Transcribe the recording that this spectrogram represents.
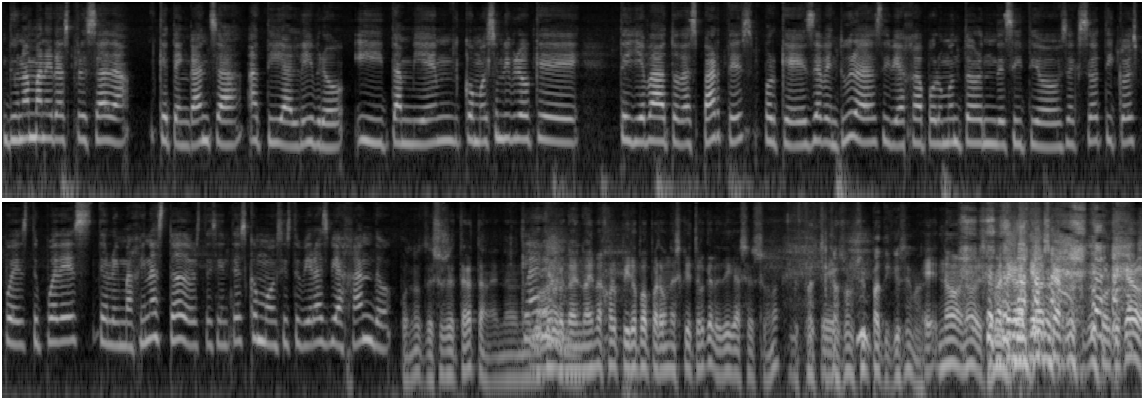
de una manera expresada que te engancha a ti al libro y también como es un libro que te lleva a todas partes porque es de aventuras y viaja por un montón de sitios exóticos, pues tú puedes, te lo imaginas todo, te sientes como si estuvieras viajando. Pues no, de eso se trata. No, no- Claro. que no hay- no hay mejor piropo para un escritor que le digas eso, ¿no? Estas Eh, chicas son simpaticísimas. eh, no, no, es que me hace gracia, Oscar, porque claro,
